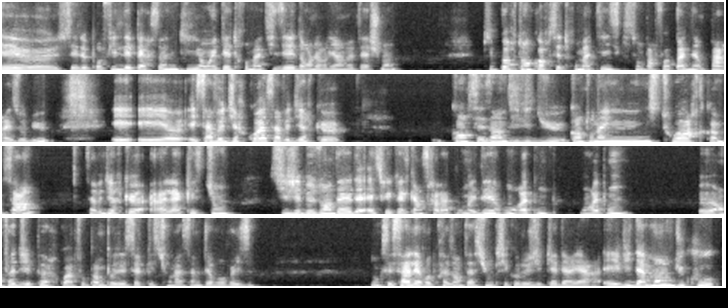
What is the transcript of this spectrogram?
euh, c'est le profil des personnes qui ont été traumatisées dans leur lien d'attachement, qui portent encore ces traumatismes, qui sont parfois pas, pas résolus. Euh, et, ça veut dire quoi? Ça veut dire que quand ces individus, quand on a une histoire comme ça, ça veut dire qu'à la question si j'ai besoin d'aide, est-ce que quelqu'un sera là pour m'aider? On répond, on répond en fait, j'ai peur, quoi. Faut pas me poser cette question-là, ça me terrorise. Donc c'est ça les représentations psychologiques qu'il y a derrière. Et évidemment, du coup,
